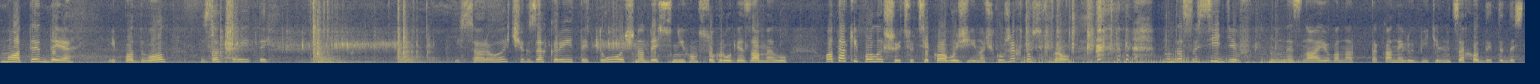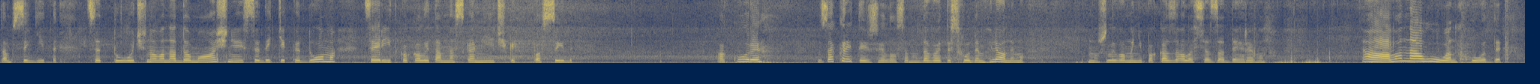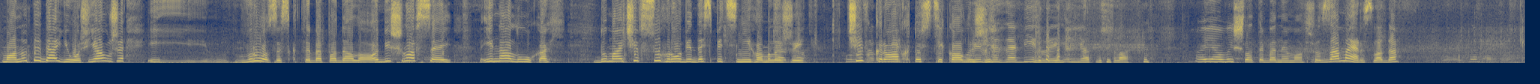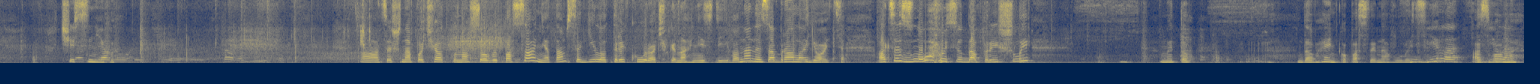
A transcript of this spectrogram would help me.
Ма, ти де? І підвал закритий. І сарайчик закритий, точно десь снігом в сугробі замелу. Отак і полиши цю цікаву жіночку. Вже хтось вкрав. Ну, до сусідів, ну не знаю, вона така нелюбітельниця ходити, десь там сидіти. Це точно, вона домашня і сидить тільки вдома. Це рідко, коли там на скам'ячки посиде. А кури закритий жилося. Ну давайте сходимо глянемо. Можливо, мені показалося за деревом. А, вона вон ходить. Ма, ну ти даєш, я вже і, в розиск тебе подала, обійшла все і на луках. Думаю, чи в сугробі десь під снігом лежить, чи вкрав хтось цікаву Кури жінку. вже забігли, і я пішла. А я вийшла, тебе нема. Що, замерзла, да? Чи снігу? А, це ж на початку нашого випасання там сиділо три курочки на гнізді, і вона не забрала яйця. А це знову сюди прийшли. Ми то е, довгенько пасли на вулиці. Сиділа, А з вами,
